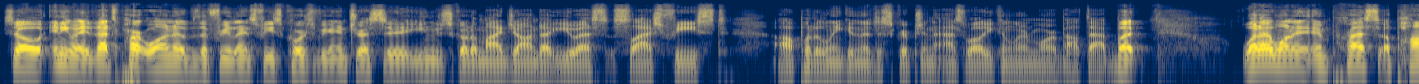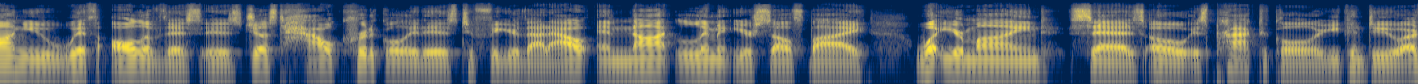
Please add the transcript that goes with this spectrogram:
So anyway, that's part one of the freelance feast course. If you're interested, you can just go to myjohn.us slash feast. I'll put a link in the description as well. You can learn more about that. But what I want to impress upon you with all of this is just how critical it is to figure that out and not limit yourself by what your mind says, oh, is practical or you can do, or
